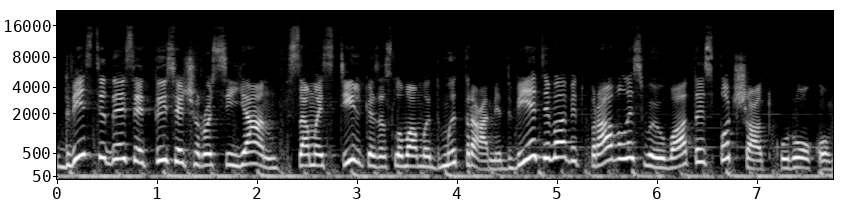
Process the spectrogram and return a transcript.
210 тисяч росіян. Саме стільки, за словами Дмитра Медведєва, відправились воювати з початку року.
